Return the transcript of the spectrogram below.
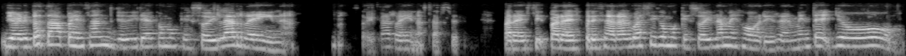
yo ahorita estaba pensando, yo diría como que soy la reina. No, soy la reina, o sea, se- para decir, para expresar algo así como que soy la mejor. Y realmente yo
